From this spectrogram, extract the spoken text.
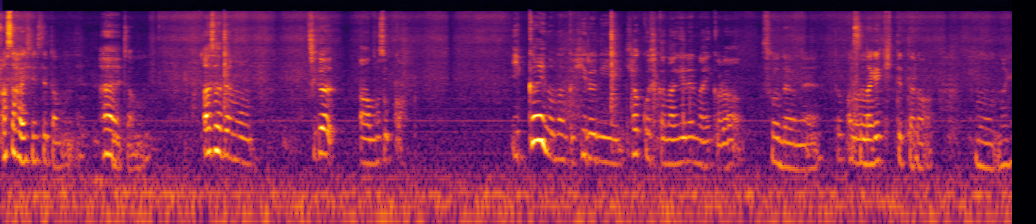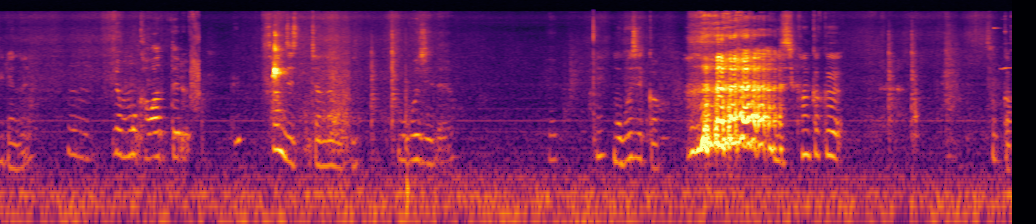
朝配信してたもんねはいみーちゃんも朝でも違う。あ、もうそっか。一回のなんか昼に100個しか投げれないから。そうだよね朝投げ切ってたらもう投げれないうん。でももう変わってる。3時じゃないの？もう5時だよ。えもう5時か私感覚そっか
